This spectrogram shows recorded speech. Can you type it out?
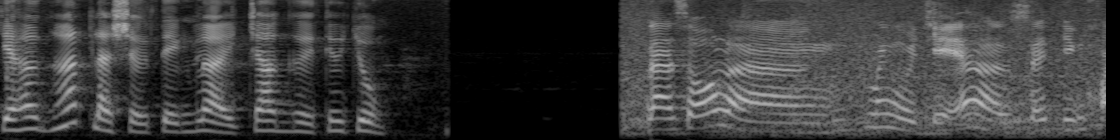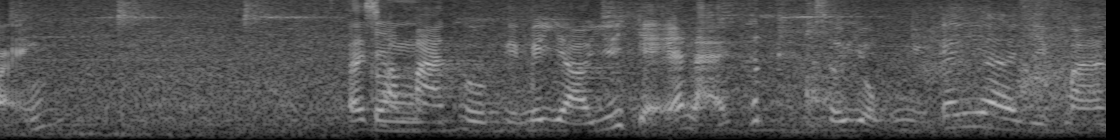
và hơn hết là sự tiện lợi cho người tiêu dùng. Đa số là mấy người trẻ là sẽ chuyển khoản. Tại sao mà thường thì bây giờ giới trẻ lại thích sử dụng những cái ờ, việc mà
